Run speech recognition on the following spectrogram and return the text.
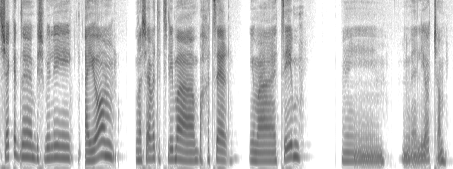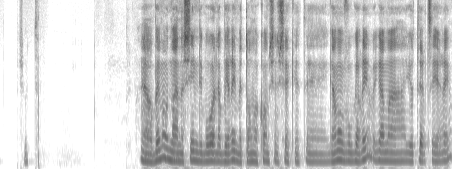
שקט זה בשבילי היום לשבת אצלי בחצר עם העצים אה, ולהיות שם, פשוט. הרבה מאוד מהאנשים דיברו על הבירים בתור מקום של שקט, אה, גם המבוגרים וגם היותר צעירים.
